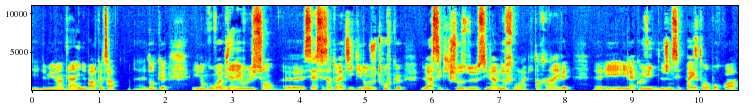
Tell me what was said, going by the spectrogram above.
Et 2021, il ne parle que de ça. donc, et donc, on voit bien l'évolution. c'est assez symptomatique. Et donc, je trouve que là, c'est quelque chose de, c'est une lame de fond là qui est en train d'arriver. Et, et, la Covid, je ne sais pas exactement pourquoi,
